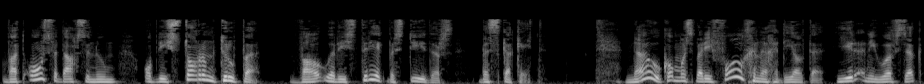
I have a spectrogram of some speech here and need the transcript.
wat ons vandag se noem op die stormtroepe waaroor die streekbestuurders beskik het. Nou kom ons by die volgende gedeelte hier in die hoofstuk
